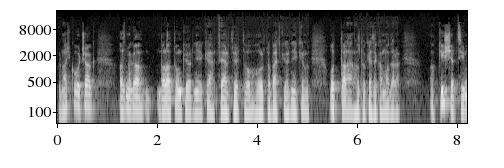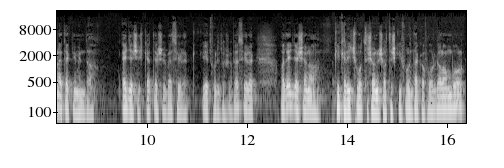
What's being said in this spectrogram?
nagykócsak, az meg a Balaton környéke, Fertőtó, Holtobágy környékén, ott találhatók ezek a madarak. A kisebb címleteknél, mint a egyes és kettesről beszélek, két forintosról beszélek, az egyesen a kikerics volt, sajnos azt is kifonták a forgalomból,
